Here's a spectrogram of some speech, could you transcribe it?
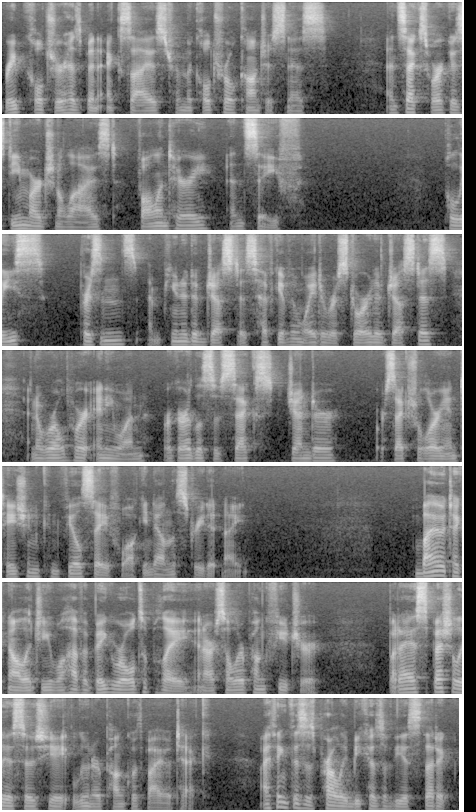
Rape culture has been excised from the cultural consciousness, and sex work is demarginalized, voluntary, and safe. Police, prisons, and punitive justice have given way to restorative justice and a world where anyone, regardless of sex, gender, or sexual orientation, can feel safe walking down the street at night. Biotechnology will have a big role to play in our solar punk future, but I especially associate lunar punk with biotech. I think this is probably because of the aesthetic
